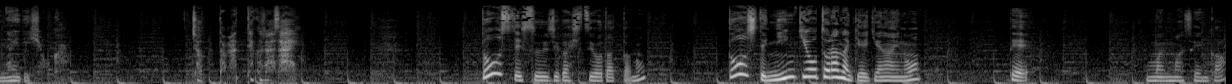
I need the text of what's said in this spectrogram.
いないでしょうか。ちょっと待ってください。どうして数字が必要だったの？どうして人気を取らなきゃいけないの？って思いませんか？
